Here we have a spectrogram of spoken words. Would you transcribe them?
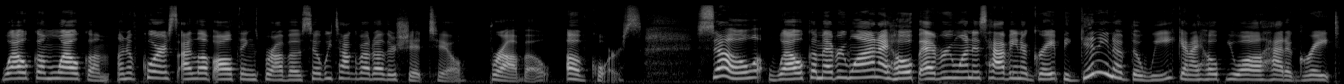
Welcome, welcome. And of course, I love all things Bravo, so we talk about other shit too. Bravo, of course. So, welcome everyone. I hope everyone is having a great beginning of the week, and I hope you all had a great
